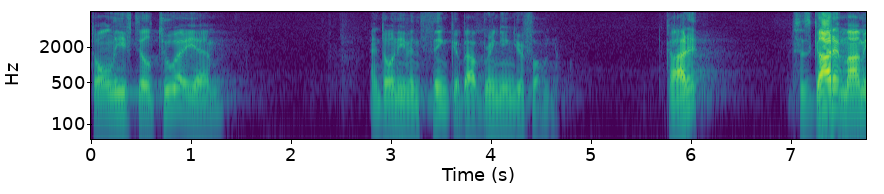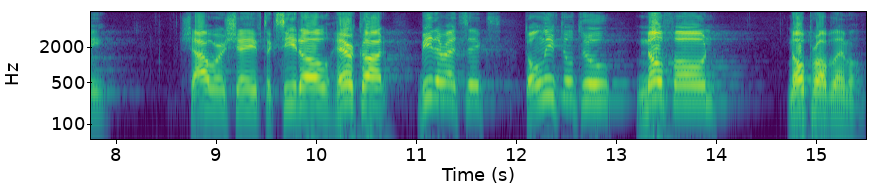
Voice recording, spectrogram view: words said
don't leave till 2 a.m., and don't even think about bringing your phone. Got it? He says, Got it, mommy. Shower, shave, tuxedo, haircut, be there at 6, don't leave till 2, no phone, no problemo.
